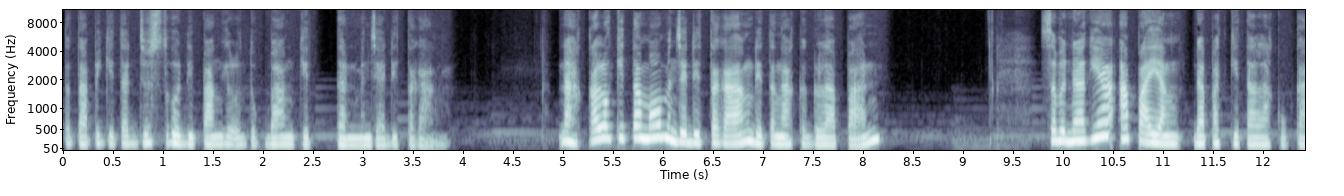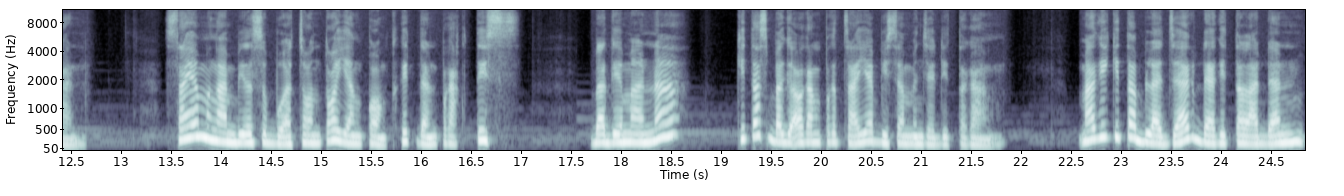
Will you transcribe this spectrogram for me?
Tetapi kita justru dipanggil untuk bangkit dan menjadi terang. Nah, kalau kita mau menjadi terang di tengah kegelapan, sebenarnya apa yang dapat kita lakukan? Saya mengambil sebuah contoh yang konkret dan praktis. Bagaimana kita sebagai orang percaya bisa menjadi terang. Mari kita belajar dari teladan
